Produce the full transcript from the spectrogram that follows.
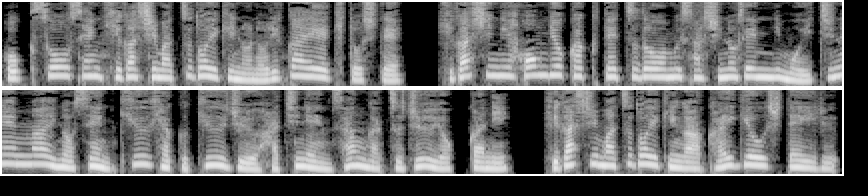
北総線東松戸駅の乗り換え駅として、東日本旅客鉄道武蔵野線にも1年前の1998年3月14日に東松戸駅が開業している。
